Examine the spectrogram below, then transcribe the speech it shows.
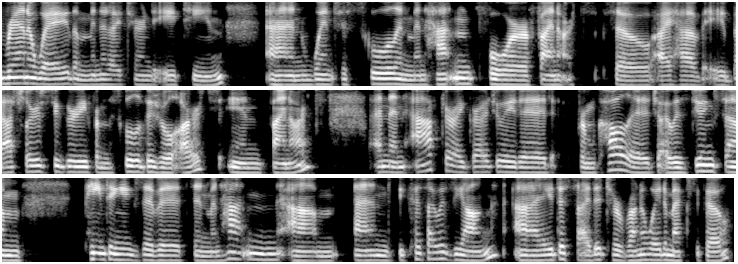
Ran away the minute I turned 18 and went to school in Manhattan for fine arts. So I have a bachelor's degree from the School of Visual Arts in fine arts. And then after I graduated from college, I was doing some painting exhibits in Manhattan. Um, and because I was young, I decided to run away to Mexico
